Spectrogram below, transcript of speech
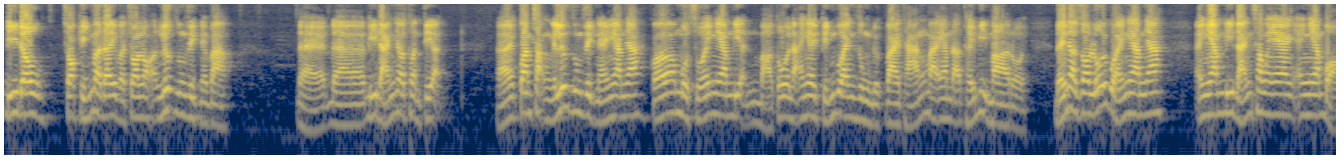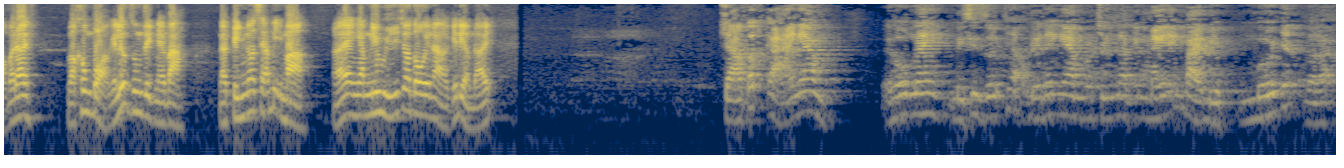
đi đâu cho kính vào đây và cho lọ nước dung dịch này vào. Để, để đi đánh cho thuận tiện. Đấy quan trọng cái nước dung dịch này anh em nhá. Có một số anh em điện bảo tôi là anh ơi kính của anh dùng được vài tháng mà em đã thấy bị mờ rồi. Đấy là do lỗi của anh em nhá. Anh em đi đánh xong anh em, anh em bỏ vào đây và không bỏ cái nước dung dịch này vào là kính nó sẽ bị mờ đấy anh em lưu ý cho tôi là ở cái điểm đấy. Chào tất cả anh em. Hôm nay mình xin giới thiệu đến anh em đó chính là cái máy đánh bài bịp mới nhất và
